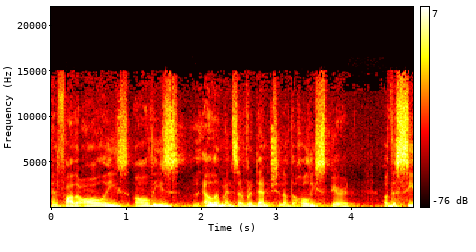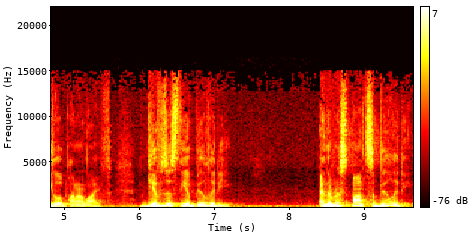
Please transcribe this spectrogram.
And Father, all these, all these elements of redemption, of the Holy Spirit, of the seal upon our life, gives us the ability and the responsibility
